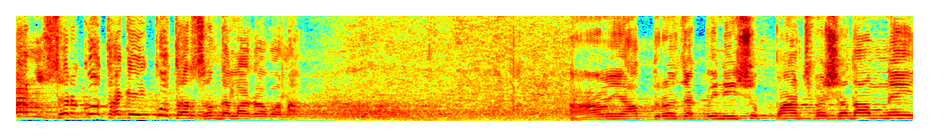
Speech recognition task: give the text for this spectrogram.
মানুষের কথাকে এই কথার সঙ্গে লাগাবো না। আমি আব্দুর রাজাক বিন ইসুফ পাঁচ পয়সা দাম নেই।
